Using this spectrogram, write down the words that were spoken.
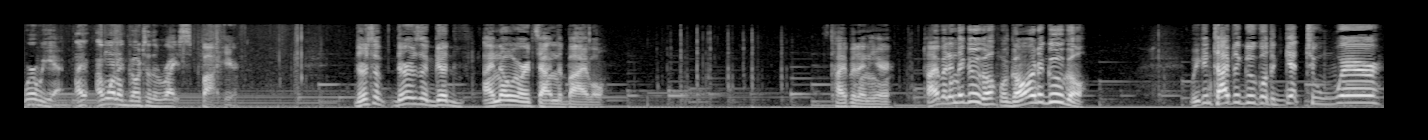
Where are we at? I, I want to go to the right spot here. There's a there's a good I know where it's at in the Bible. Type it in here. Type it into Google. We're going to Google. We can type to Google to get to where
